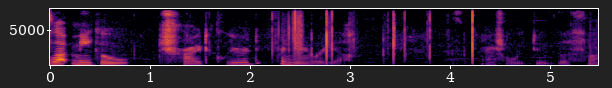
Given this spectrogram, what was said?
Let me go try to clear a different area. Actually, do this. Huh?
